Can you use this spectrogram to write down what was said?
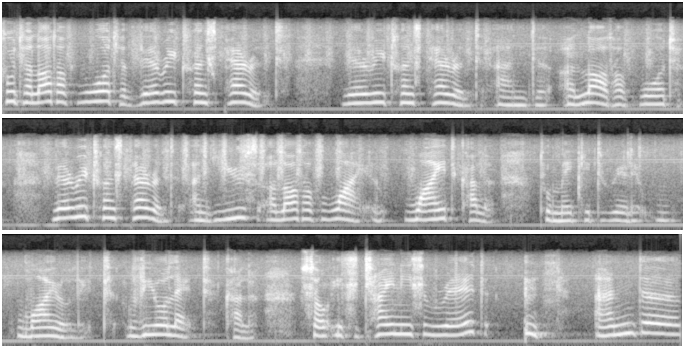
put a lot of water very transparent very transparent and uh, a lot of water. Very transparent and use a lot of white white color to make it really violet violet color. So it's chinese red and uh,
